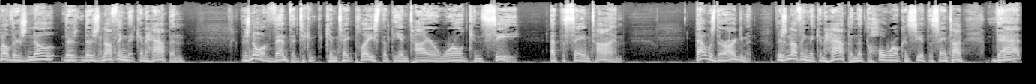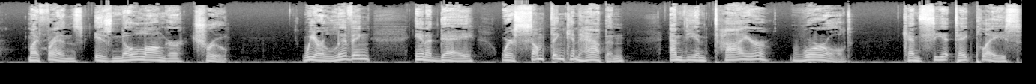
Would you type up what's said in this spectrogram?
Well, there's no, there's, there's nothing that can happen. There's no event that can, can take place that the entire world can see at the same time. That was their argument. There's nothing that can happen that the whole world can see at the same time. That, my friends, is no longer true. We are living in a day where something can happen and the entire world can see it take place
